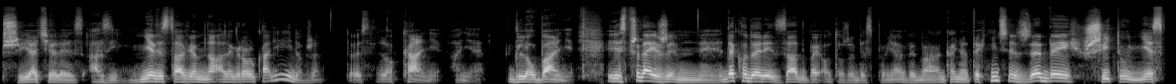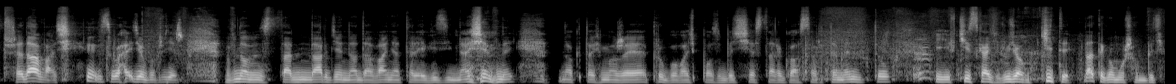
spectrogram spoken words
przyjaciele z Azji nie wystawiam na Allegro lokalnie i dobrze, to jest lokalnie, a nie globalnie. Sprzedajesz dekodery, zadbaj o to, żeby spełniały wymagania techniczne, żeby shitu nie sprzedawać. Słuchajcie, bo przecież w nowym standardzie nadawania telewizji naziemnej, no ktoś może próbować pozbyć się starego asortymentu i wciskać ludziom kity. Dlatego muszą być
